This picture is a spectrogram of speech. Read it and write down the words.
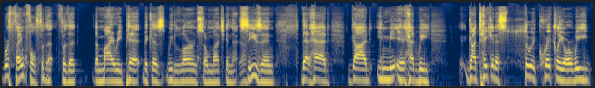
we're thankful for the for the the miry pit because we learned so much in that season that had God had we God taken us through it quickly or we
